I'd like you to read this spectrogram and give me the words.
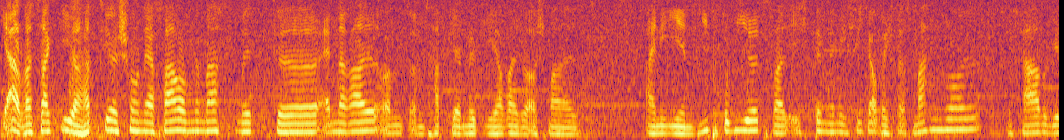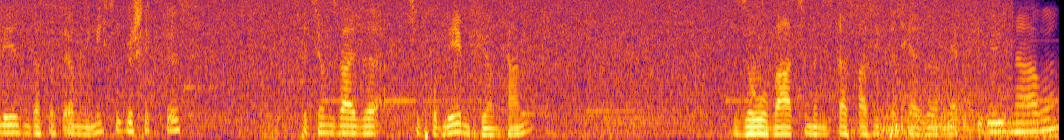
Ja, was sagt ihr? Habt ihr schon Erfahrung gemacht mit äh, Enderal und, und habt ihr möglicherweise auch schon mal eine ENB probiert? Weil ich bin mir nicht sicher, ob ich das machen soll. Ich habe gelesen, dass das irgendwie nicht so geschickt ist, beziehungsweise zu Problemen führen kann. So war zumindest das, was ich bisher so im Netz gelesen habe.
